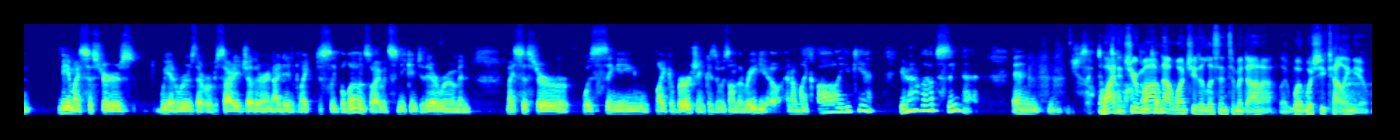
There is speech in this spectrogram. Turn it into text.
me and my sisters. We had rooms that were beside each other, and I didn't like to sleep alone, so I would sneak into their room. And my sister was singing like a virgin because it was on the radio, and I'm like, "Oh, you can't! You're not allowed to sing that." And she's like, don't Why did your don't mom not want you to listen to Madonna? Like, what was she telling you?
